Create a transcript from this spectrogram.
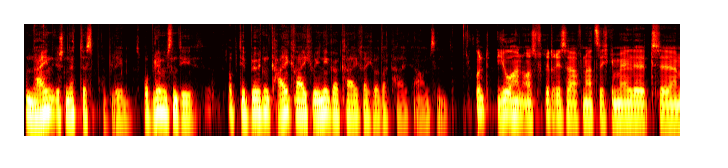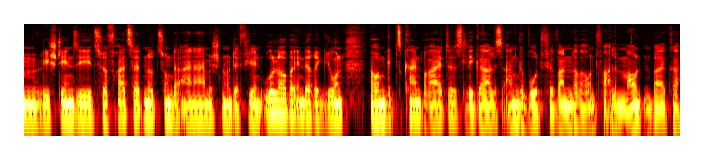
nein, ist nicht das Problem. Das Problem sind die, ob die Böden kalkreich, weniger kalkreich oder kalkarm sind. Und Johann aus Friedrichshafen hat sich gemeldet, ähm, wie stehen Sie zur Freizeitnutzung der Einheimischen und der vielen Urlauber in der Region? Warum gibt es kein breites, legales Angebot für Wanderer und vor allem Mountainbiker?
